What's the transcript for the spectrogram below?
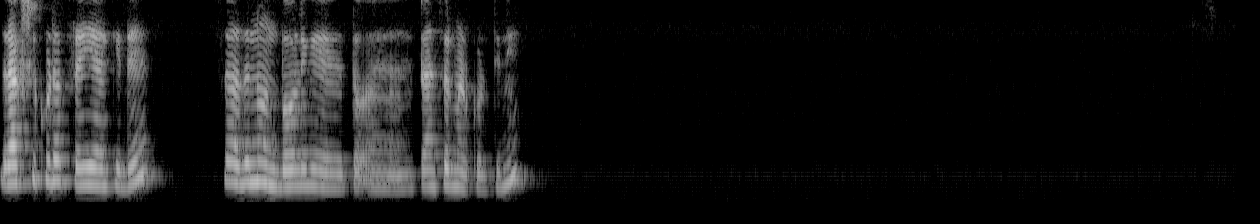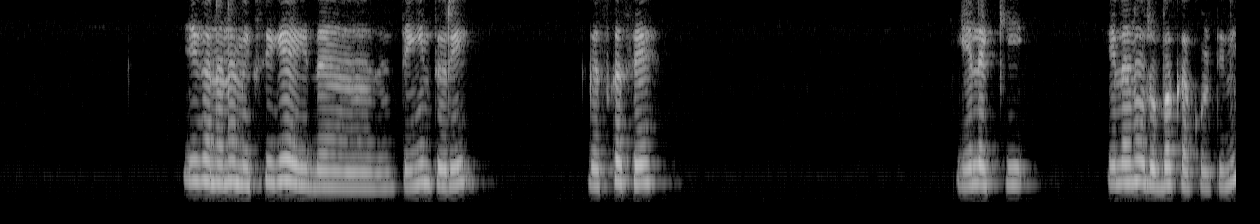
ದ್ರಾಕ್ಷಿ ಕೂಡ ಫ್ರೈ ಆಗಿದೆ. ಸೊ ಅದನ್ನು ಒಂದು ಬೌಲಿಗೆ ತೊ ಟ್ರಾನ್ಸ್ಫರ್ ಮಾಡಿಕೊಡ್ತೀನಿ. ಈಗ ನಾನು ಮಿಕ್ಸಿಗೆ ಇದು, ತೆಂಗಿನ ತುರಿ, ಗಸಗಸೆ, ಏಲಕ್ಕಿ ಎಲ್ಲನೂ ರುಬ್ಬಕ್ಕೆ ಹಾಕ್ಕೊಳ್ತೀನಿ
